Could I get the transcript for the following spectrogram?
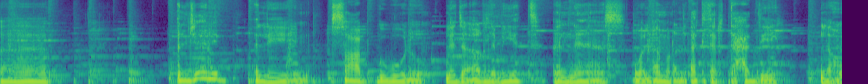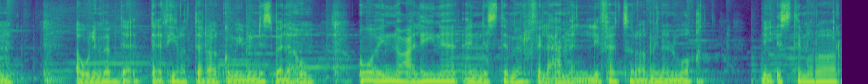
آه، الجانب اللي صعب قبوله لدى أغلبية الناس والأمر الأكثر تحدي لهم أو لمبدأ التأثير التراكمي بالنسبة لهم هو أنه علينا أن نستمر في العمل لفترة من الوقت باستمرار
